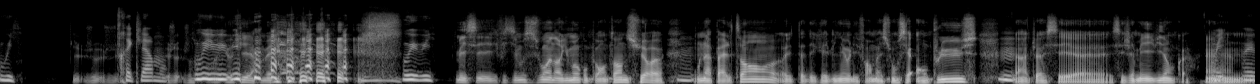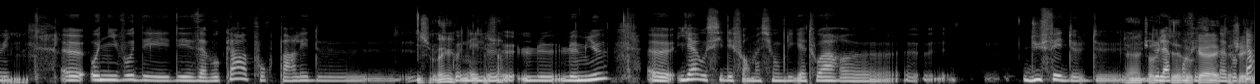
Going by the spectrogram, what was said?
Oui. Très clairement. oui, oui, oui. Hein, mais... oui, oui. Mais c'est effectivement souvent un argument qu'on peut entendre sur euh, mm. on n'a pas le temps, euh, tu as des cabinets où les formations c'est en plus, mm. tu vois, c'est, euh, c'est jamais évident. Quoi. Oui, oui, oui. au niveau des, des, avocats, pour parler de ce que je connais le, le, mieux, il y a aussi des formations obligatoires du fait de, de, la, de la profession d'avocat.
